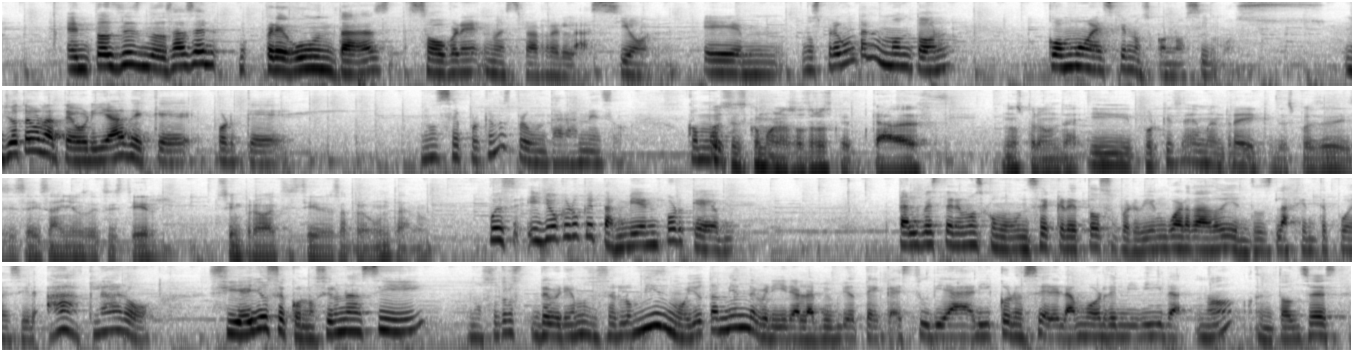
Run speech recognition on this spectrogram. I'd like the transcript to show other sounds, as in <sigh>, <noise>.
Entonces nos hacen preguntas sobre nuestra relación. Eh, nos preguntan un montón cómo es que nos conocimos. Yo tengo la teoría de que, porque, no sé, ¿por qué nos preguntarán eso? Como, Pues es como nosotros que cada vez nos preguntan, ¿y por qué se llaman Rake? Después de 16 años de existir, siempre va a existir esa pregunta, ¿no? Pues, y yo creo que también porque tal vez tenemos como un secreto súper bien guardado y entonces la gente puede decir, ah, claro, si ellos se conocieron así, nosotros deberíamos hacer lo mismo. Yo también debería ir a la biblioteca estudiar y conocer el amor de mi vida, ¿no? Entonces,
